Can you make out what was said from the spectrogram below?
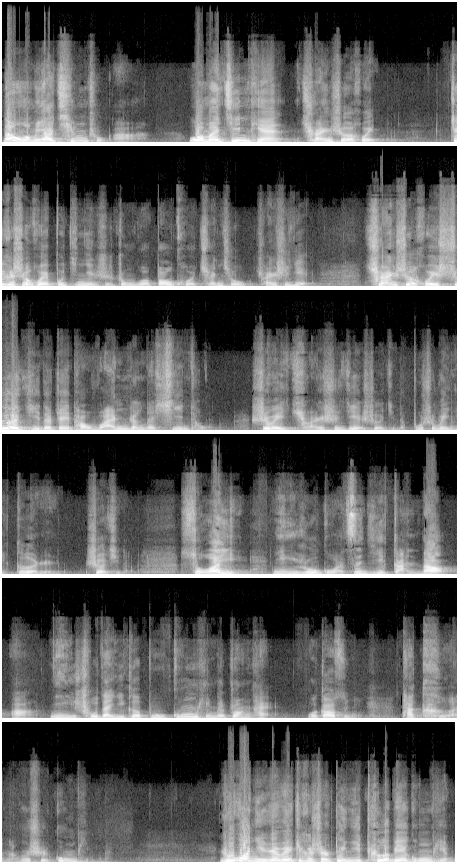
那我们要清楚啊，我们今天全社会。这个社会不仅仅是中国，包括全球、全世界，全社会设计的这套完整的系统是为全世界设计的，不是为你个人设计的。所以，你如果自己感到啊，你处在一个不公平的状态，我告诉你，它可能是公平的。如果你认为这个事儿对你特别公平，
